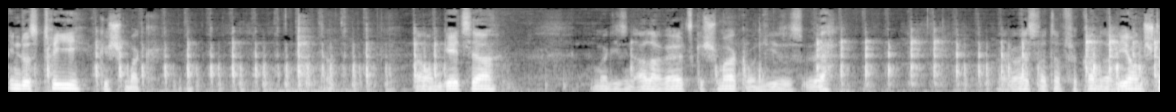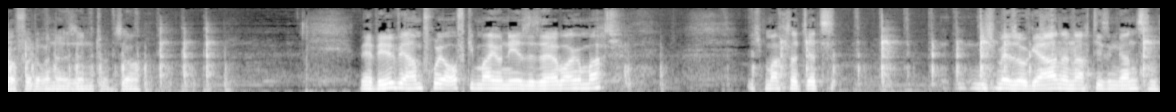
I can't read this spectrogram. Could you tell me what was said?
Industriegeschmack. Ja. Darum geht's ja. Immer diesen Allerweltsgeschmack und dieses, äh, wer weiß, was da für Konservierungsstoffe drin sind und so. Wer will, wir haben früher oft die Mayonnaise selber gemacht. Ich mache das jetzt nicht mehr so gerne nach diesen ganzen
